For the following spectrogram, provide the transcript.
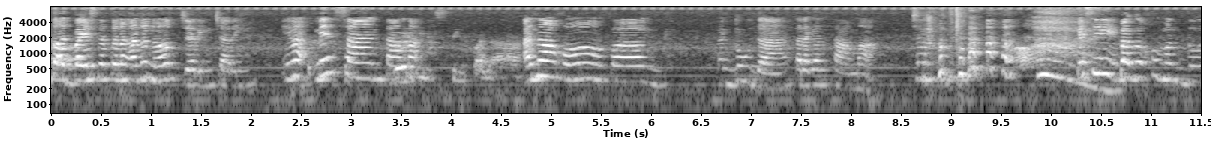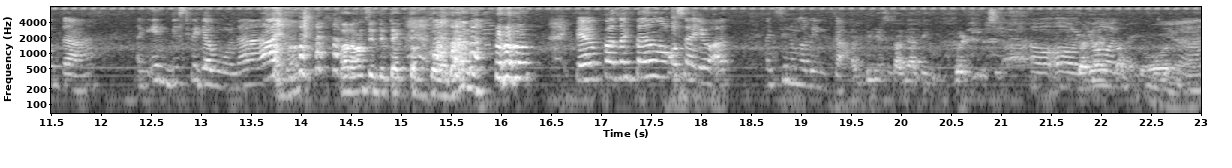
to, advice na to ng ano no, charing charing. Ima, minsan, tama, ano ako, pag nagduda, talagang tama. Charot. Kasi bago ako magduda, nag-imbestiga muna. Parang si Detective Conan. Kaya pag nagtanong ako sa'yo at nagsinungaling ka, yung sa nating version na. oo, yun. yun. Yeah.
